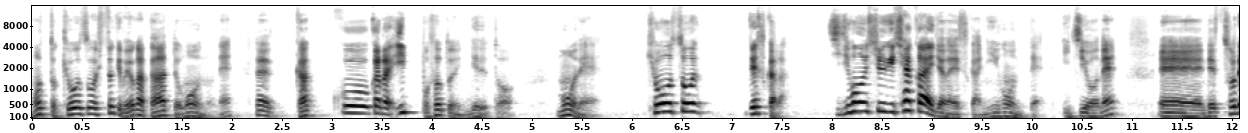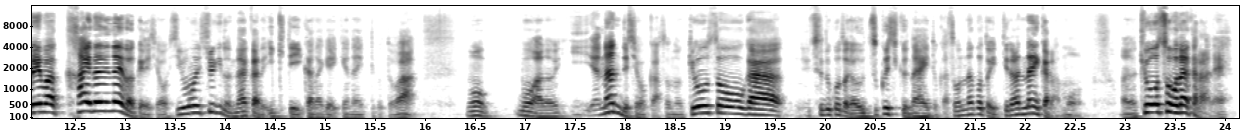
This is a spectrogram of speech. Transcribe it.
ー、もっと競争しとけばよかったなって思うのね。学校から一歩外に出ると、もうね、競争ですから。資本主義社会じゃないですか、日本って。一応ね。えー、で、それは変えられないわけでしょ資本主義の中で生きていかなきゃいけないってことは、もう、もうあの、いや、なんでしょうか、その競争が、することが美しくないとか、そんなこと言ってらんないから、もう、あの、競争だからね。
